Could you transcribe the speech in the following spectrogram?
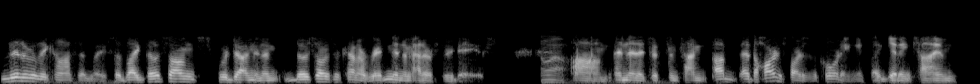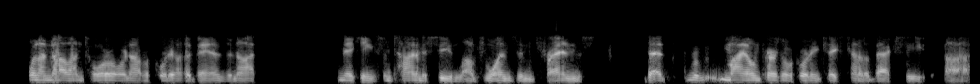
Literally constantly. So like those songs were done in a, those songs were kind of written in a matter of three days. Oh, wow. Um, and then it took some time. Um, the hardest part is recording. It's like getting time when I'm not on tour or not recording other bands or not making some time to see loved ones and friends. That re- my own personal recording takes kind of a back seat. Uh,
